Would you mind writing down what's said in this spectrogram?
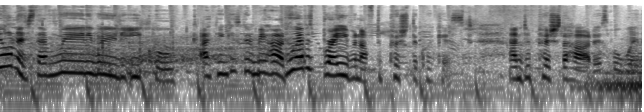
be honest, they're really, really equal. I think it's going to be hard. Whoever's brave enough to push the quickest and to push the hardest will win.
